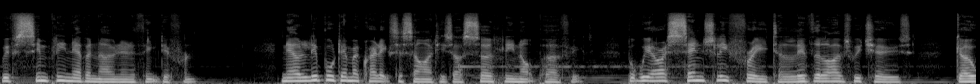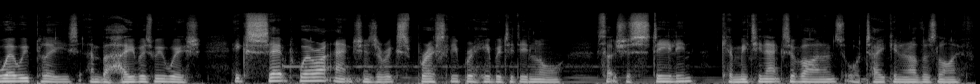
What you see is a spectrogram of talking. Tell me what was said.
We've simply never known anything different. Now, liberal democratic societies are certainly not perfect, but we are essentially free to live the lives we choose go where we please, and behave as we wish, except where our actions are expressly prohibited in law, such as stealing, committing acts of violence, or taking another's life.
